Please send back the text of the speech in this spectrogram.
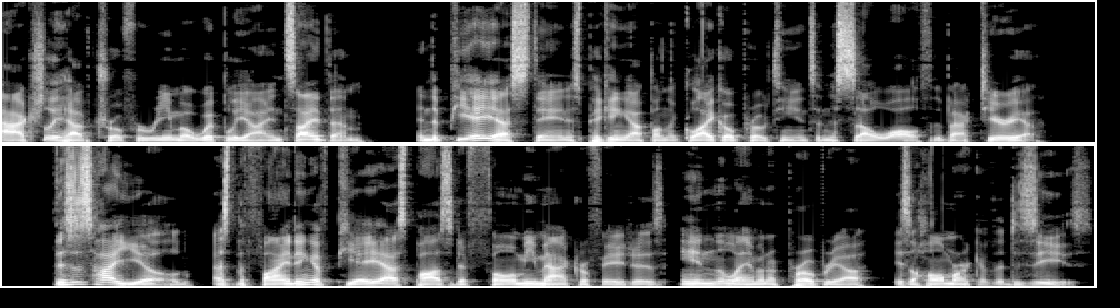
actually have Tropheryma whipplei inside them, and the PAS stain is picking up on the glycoproteins in the cell wall of the bacteria. This is high yield, as the finding of PAS positive foamy macrophages in the lamina propria is a hallmark of the disease.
